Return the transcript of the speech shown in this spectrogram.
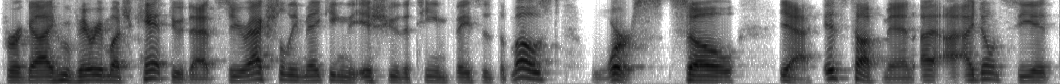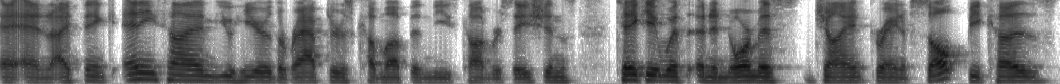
for a guy who very much can't do that. So you're actually making the issue the team faces the most worse. So yeah, it's tough, man. I, I don't see it. And I think anytime you hear the Raptors come up in these conversations, take it with an enormous, giant grain of salt because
